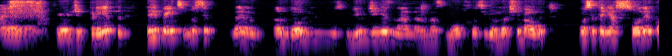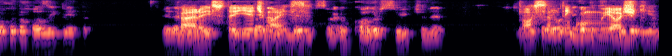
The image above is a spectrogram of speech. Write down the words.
é, verde e preta. De repente, você né, andou uns mil dias lá na masmorra, conseguiu um monte de baú. Você tem a Sony com a roupa rosa e preta. Cara, isso daí é demais. Mesmo, só era o color switch, né? Nossa, então, não tem como. Eu acho que.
